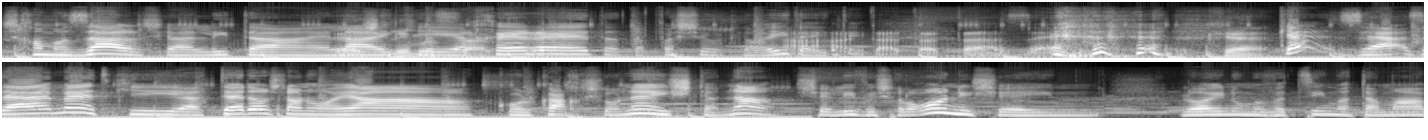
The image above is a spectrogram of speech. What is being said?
יש לך מזל שעלית אליי, לי כי אחרת אתה פשוט לא היית איתי. טה. אז, כן. כן, זה, זה האמת, כי התדר שלנו היה כל כך שונה, השתנה, שלי ושל רוני, שאם לא היינו מבצעים התאמה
